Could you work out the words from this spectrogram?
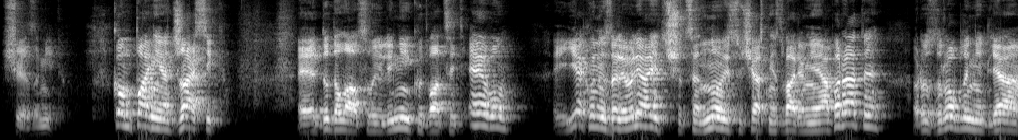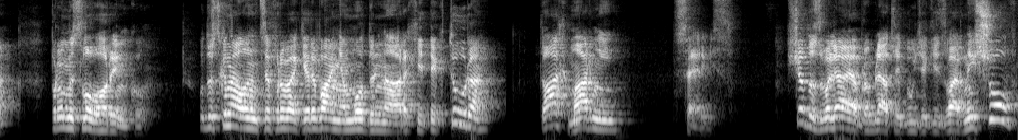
що я замітив. Компанія Jasic е, додала в свою лінійку 20 Evo. Як вони заявляють, що це нові сучасні зварювальні апарати, розроблені для промислового ринку. Удосконалене цифрове керування, модульна архітектура та хмарний сервіс, що дозволяє обробляти будь-який зварний шов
